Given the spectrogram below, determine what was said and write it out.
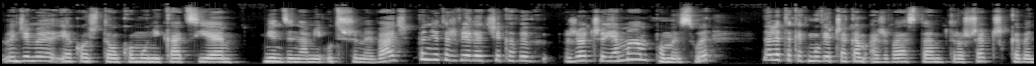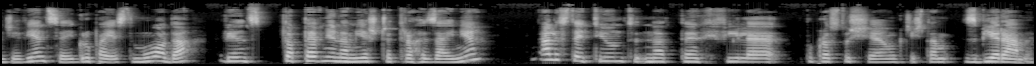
będziemy jakoś tą komunikację między nami utrzymywać. Będzie też wiele ciekawych rzeczy. Ja mam pomysły, no ale tak jak mówię, czekam aż was tam troszeczkę będzie więcej. Grupa jest młoda, więc to pewnie nam jeszcze trochę zajmie, ale stay tuned na tę chwilę po prostu się gdzieś tam zbieramy.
